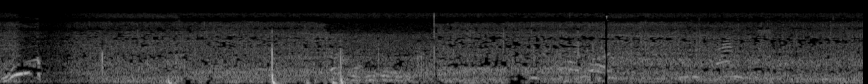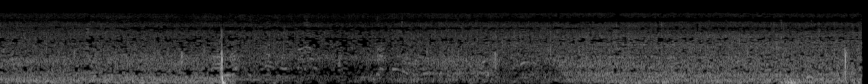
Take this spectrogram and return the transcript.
Woo!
